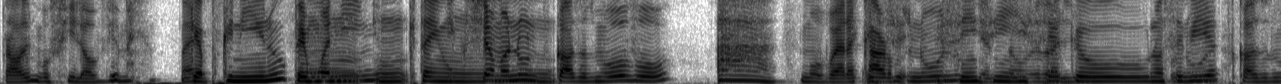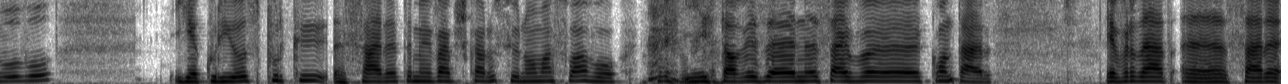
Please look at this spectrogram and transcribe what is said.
Para além do meu filho, obviamente. É? Que é pequenino. Tem um aninho. Um, que, tem um... que se chama Nuno por causa do meu avô. Ah! O meu avô era Carlos esse, Nuno. Sim, sim, então isso é que eu não sabia. Por causa do meu avô. E é curioso porque a Sara também vai buscar o seu nome à sua avó. E isso talvez a Ana saiba contar. É verdade, a Sara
